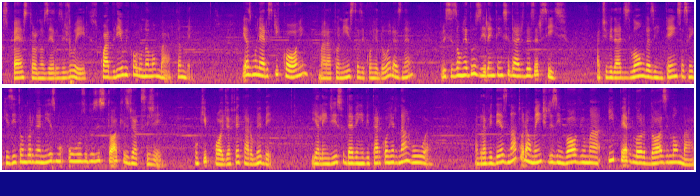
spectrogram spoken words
os pés, tornozelos e joelhos, quadril e coluna lombar também. E as mulheres que correm, maratonistas e corredoras, né, precisam reduzir a intensidade do exercício. Atividades longas e intensas requisitam do organismo o uso dos estoques de oxigênio, o que pode afetar o bebê. E além disso, devem evitar correr na rua. A gravidez naturalmente desenvolve uma hiperlordose lombar,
